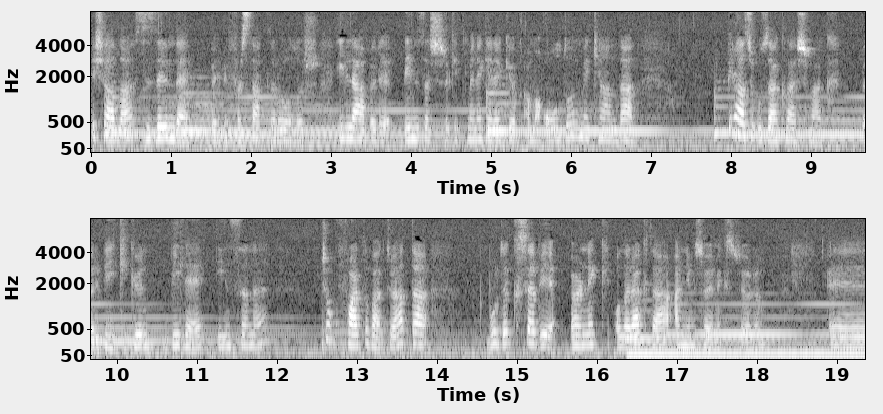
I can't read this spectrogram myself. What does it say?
İnşallah sizlerin de böyle bir fırsatları olur. İlla böyle deniz aşırı gitmene gerek yok ama olduğun mekandan birazcık uzaklaşmak, böyle bir iki gün bile insanı çok farklı baktırıyor. Hatta burada kısa bir örnek olarak da annemi söylemek istiyorum. Ee,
